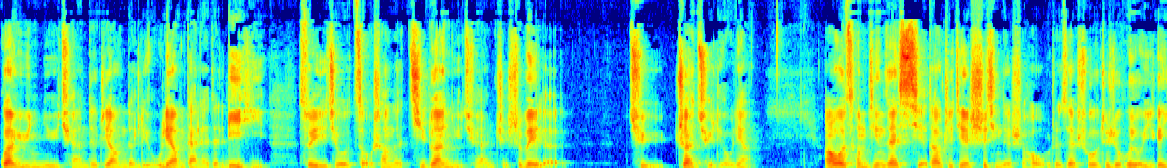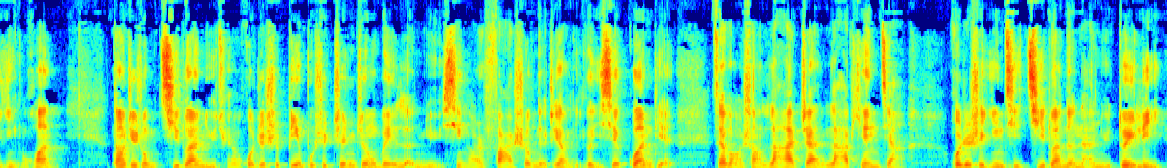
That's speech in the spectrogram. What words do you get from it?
关于女权的这样的流量带来的利益，所以就走上了极端女权，只是为了去赚取流量。而我曾经在写到这件事情的时候，我就在说，这就会有一个隐患。当这种极端女权，或者是并不是真正为了女性而发生的这样的一个一些观点，在网上拉战、拉偏架，或者是引起极端的男女对立，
